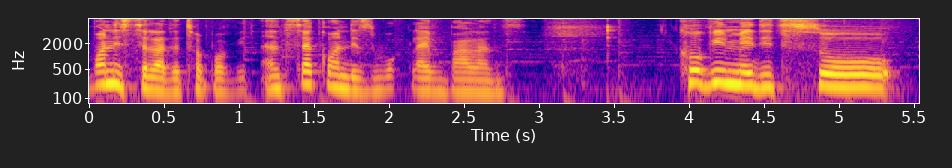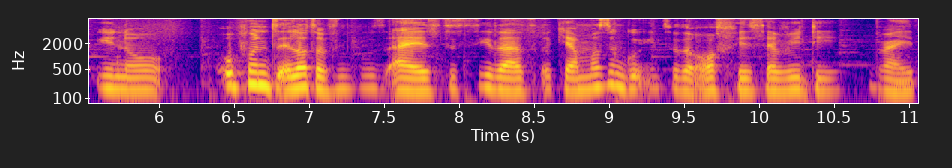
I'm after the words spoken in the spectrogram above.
one is still at the top of it, and second is work-life balance. COVID made it so you know opened a lot of people's eyes to see that okay, I mustn't go into the office every day, right?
